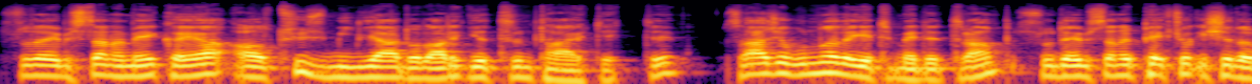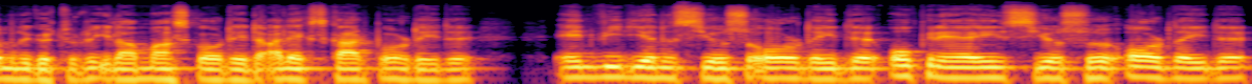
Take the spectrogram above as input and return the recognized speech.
Suudi Arabistan Amerika'ya 600 milyar dolarlık yatırım taahhüt etti. Sadece bununla da yetinmedi Trump. Suudi Arabistan'a pek çok iş adamını götürdü. Elon Musk oradaydı, Alex Karp oradaydı. Nvidia'nın CEO'su oradaydı, OpenAI'nin CEO'su oradaydı,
